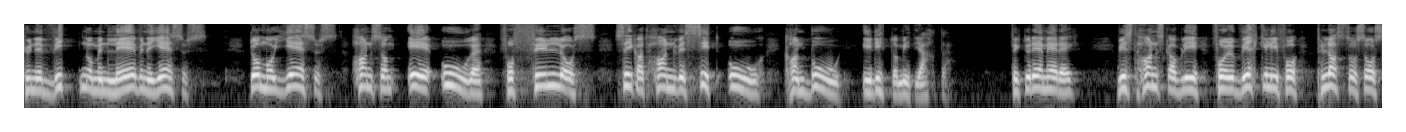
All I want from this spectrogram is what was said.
kunne vitne om en levende Jesus, da må Jesus, han som er Ordet, få fylle oss, slik at han ved sitt ord kan bo i ditt og mitt hjerte. Fikk du det med deg? Hvis han skal bli, for virkelig få plass hos oss,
